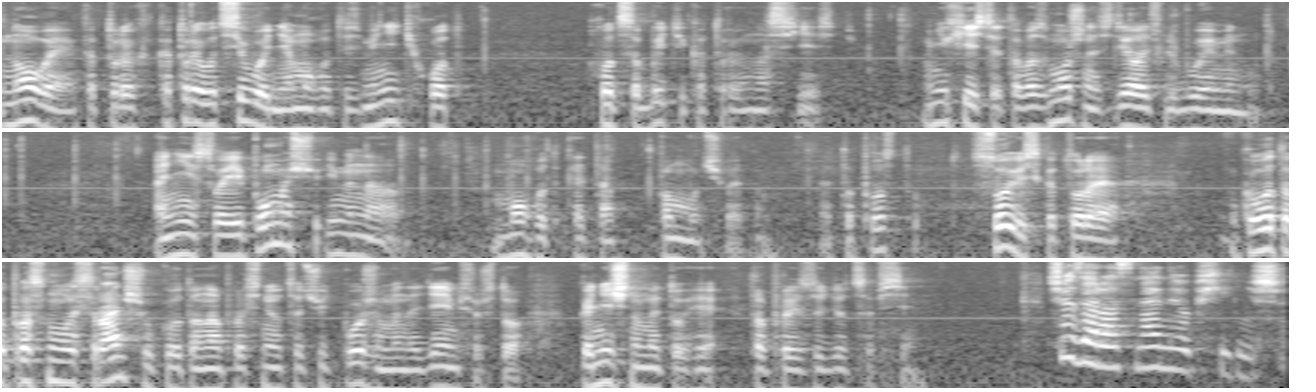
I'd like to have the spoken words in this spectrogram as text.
новые, которых, которые вот сегодня могут изменить ход, ход событий, которые у нас есть. У них есть эта возможность сделать в любую минуту. Они своей помощью именно могут это помочь в этом. Это просто совесть, которая у кого-то проснулась раньше, у кого-то она проснется чуть позже. Мы надеемся, что в конечном итоге это произойдет со всеми. Що зараз найнеобхідніше?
